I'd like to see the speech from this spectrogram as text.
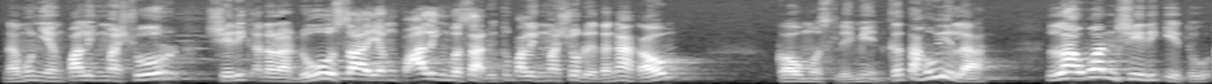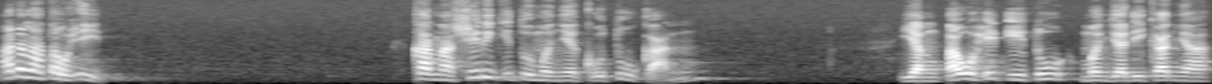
Namun yang paling masyur, syirik adalah dosa yang paling besar. Itu paling masyur di tengah kaum kaum muslimin. Ketahuilah, lawan syirik itu adalah tauhid. Karena syirik itu menyekutukan, yang tauhid itu menjadikannya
